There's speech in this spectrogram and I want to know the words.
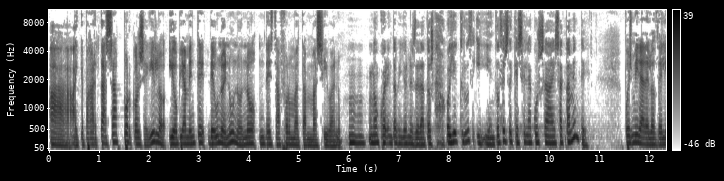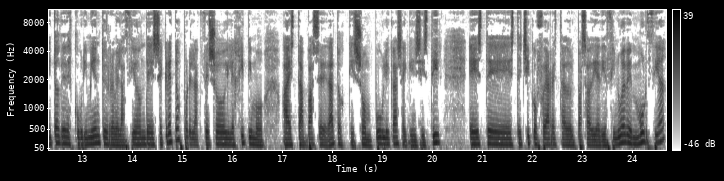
hay que pagar tasas por conseguirlo y obviamente de uno en uno, no de esta forma tan masiva, ¿no? No 40 millones de datos. Oye, Cruz, ¿y entonces de qué se le acusa exactamente? Pues mira, de los delitos de descubrimiento y revelación de secretos por el acceso ilegítimo a estas bases de datos que son públicas, hay que insistir. Este, este chico fue arrestado el pasado día 19 en Murcia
